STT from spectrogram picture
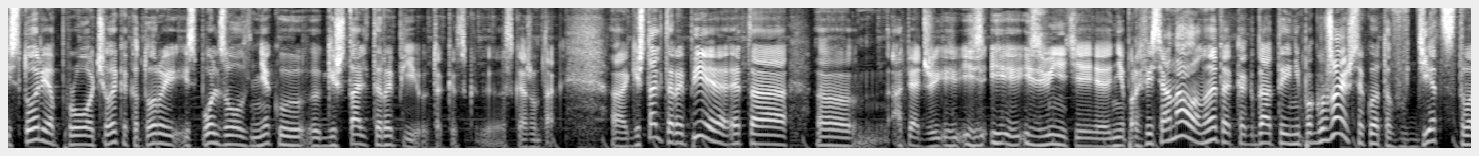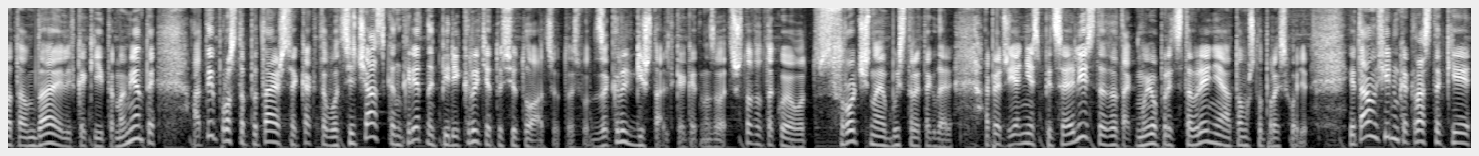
история про человека, который использовал некую э, гештальт-терапию, так ск- скажем так. Э, Гештальт-терапия это, э, опять же, извините, не профессионала, но это когда ты не погружаешься куда-то в детство там, да, или в какие-то моменты, а ты просто пытаешься как-то вот сейчас конкретно перекрыть эту ситуацию, то есть вот закрыть гештальт, как это называется, что-то такое вот срочное, быстрое и так далее. Опять же, я не специалист, это так, мое представление о том, что происходит. И там фильм как раз-таки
